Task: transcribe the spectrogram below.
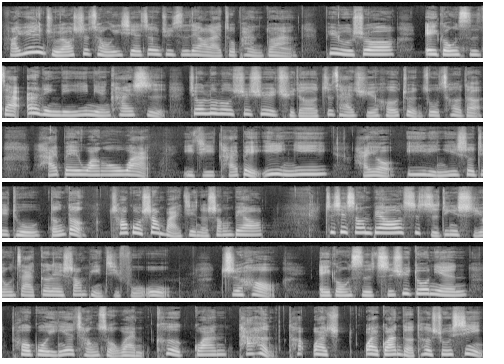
法院主要是从一些证据资料来做判断，譬如说，A 公司在二零零一年开始就陆陆续续取得制裁局核准注册的台北 One O One 以及台北一零一，还有一零一设计图等等，超过上百件的商标。这些商标是指定使用在各类商品及服务之后。A 公司持续多年，透过营业场所外客观它很特外外观的特殊性，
